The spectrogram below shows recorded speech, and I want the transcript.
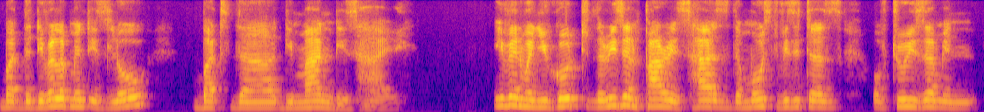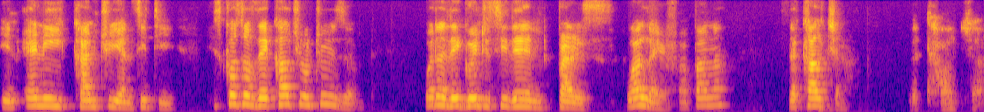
but the development is low, but the demand is high. Even when you go to the reason Paris has the most visitors of tourism in, in any country and city is because of their cultural tourism. What are they going to see there in Paris? Wildlife, apana? The culture. The culture,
